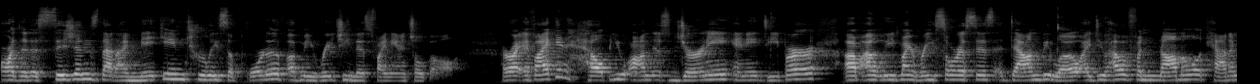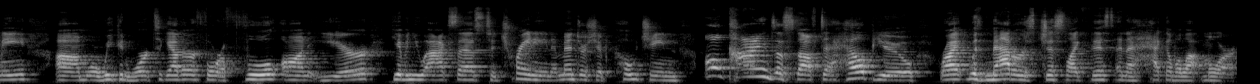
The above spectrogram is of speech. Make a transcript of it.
are the decisions that I'm making truly supportive of me reaching this financial goal? All right. If I can help you on this journey any deeper, um, I'll leave my resources down below. I do have a phenomenal academy um, where we can work together for a full on year, giving you access to training and mentorship, coaching, all kinds of stuff to help you, right, with matters just like this and a heck of a lot more.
